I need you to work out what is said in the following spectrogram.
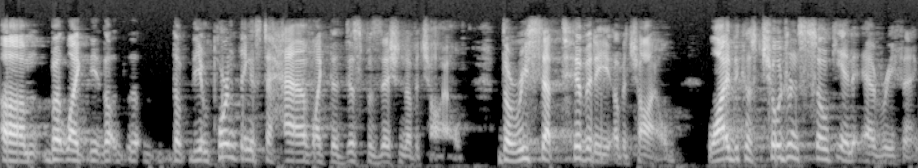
Um, but like the, the, the, the important thing is to have like the disposition of a child, the receptivity of a child. Why? Because children soak in everything.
